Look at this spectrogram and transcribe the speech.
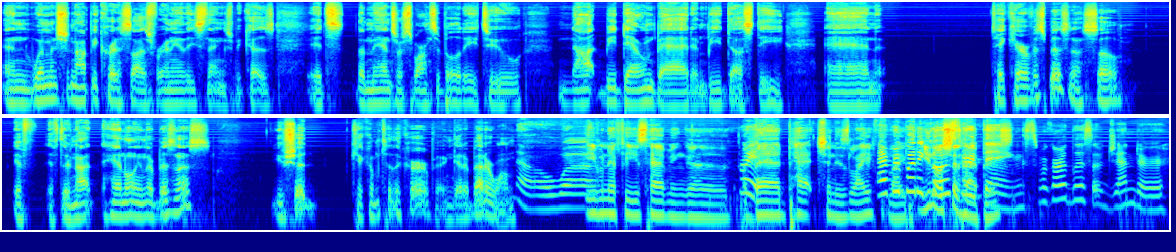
and women should not be criticized for any of these things because it's the man's responsibility to not be down bad and be dusty and take care of his business. So if if they're not handling their business, you should kick him to the curb and get a better one. No, uh, Even if he's having a, a Right. bad patch in his life, everybody like, you know, goes shit through happens. things, regardless of gender.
